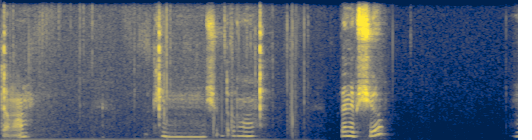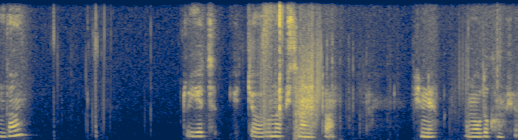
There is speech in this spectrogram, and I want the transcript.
Tamam. Şimdi şurada. Ben ne pişiyor? Bundan. Dur. Yetiyor. Bunlar pişsin aynen. Tamam. Şimdi ama orada kalmış ya.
